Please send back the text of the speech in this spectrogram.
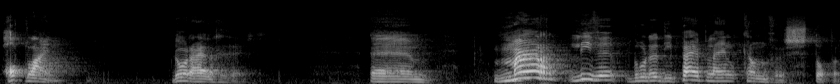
hotline. Door de Heilige Geest. Um, maar, lieve broeder, die pijplijn kan verstoppen.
